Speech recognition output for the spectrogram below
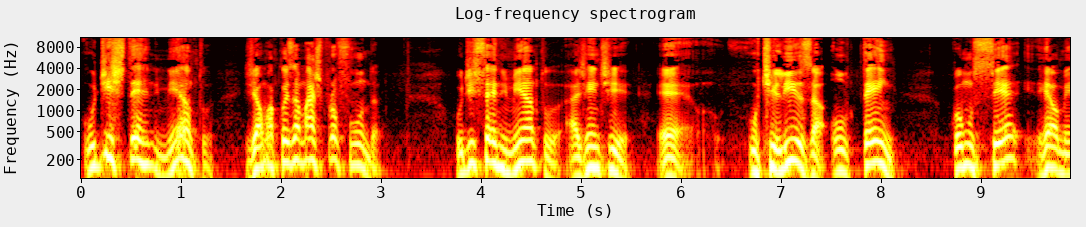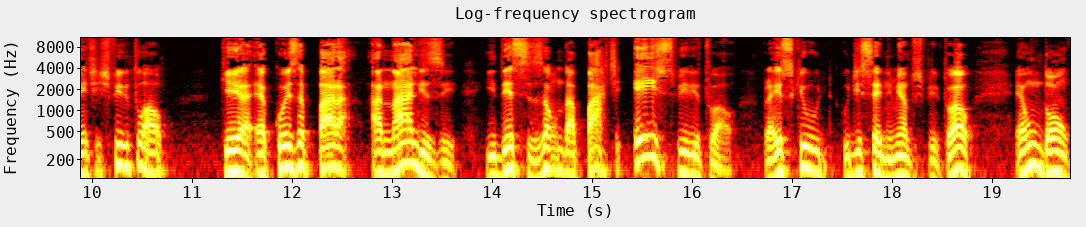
o discernimento já é uma coisa mais profunda. O discernimento a gente é, utiliza ou tem como ser realmente espiritual, que é, é coisa para análise e decisão da parte espiritual. Para isso que o, o, discernimento espiritual é um dom.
